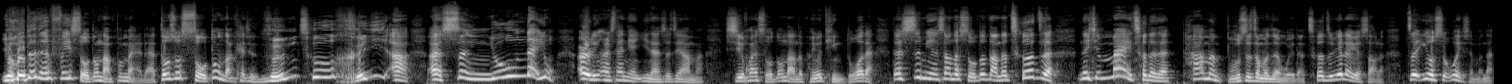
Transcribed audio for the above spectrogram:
有的人非手动挡不买的，都说手动挡开起人车合一啊，哎，省油耐用。二零二三年依然是这样吗？喜欢手动挡的朋友挺多的，但市面上的手动挡的车子，那些卖车的人，他们不是这么认为的。车子越来越少了，这又是为什么呢？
